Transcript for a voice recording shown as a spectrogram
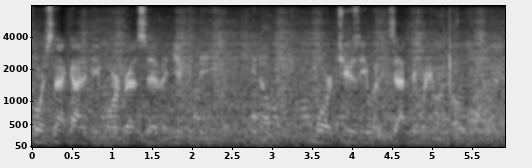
force that guy to be more aggressive, and you can be, you know, more choosy with exactly where you want to ball.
